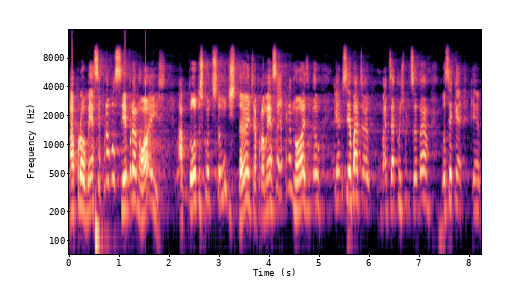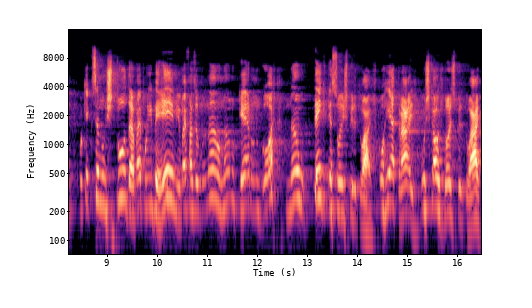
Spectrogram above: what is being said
A promessa é para você, para nós a todos quanto estão distantes, a promessa é para nós. Então, quero ser batizado, batizado, com o Espírito Santo. Ah, você quer, quer, por que você não estuda? Vai para o IBM, vai fazer. Não, não, não quero, não gosto. Não, tem que ter sonhos espirituais. Correr atrás, buscar os dons espirituais,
